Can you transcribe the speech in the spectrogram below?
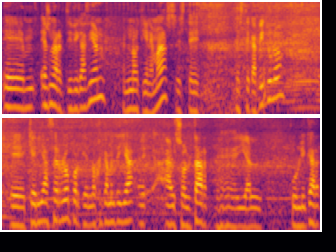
Eh, es una rectificación no tiene más este este capítulo. Eh, quería hacerlo porque lógicamente ya eh, al soltar y al publicar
